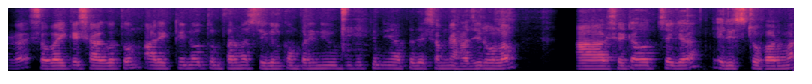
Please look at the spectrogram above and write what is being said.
আপনারা সবাইকে স্বাগতম। আরেকটি নতুন ফার্মাসিউটিক্যাল কোম্পানি নিউ বিজ্ঞপ্তি নিয়ে আপনাদের সামনে হাজির হলাম। আর সেটা হচ্ছে গিয়া এরিস্টো ফার্মা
